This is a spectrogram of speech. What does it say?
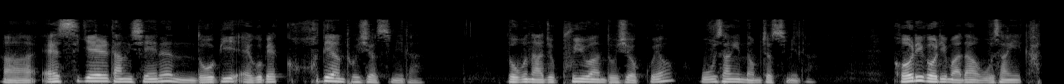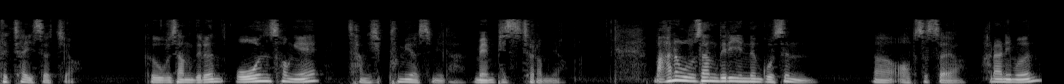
아, 에스겔 당시에는 노비 애굽의 거대한 도시였습니다. 노은 아주 부유한 도시였고요. 우상이 넘쳤습니다. 거리거리마다 우상이 가득 차 있었죠. 그 우상들은 온 성의 장식품이었습니다. 멤피스처럼요. 많은 우상들이 있는 곳은 어, 없었어요. 하나님은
